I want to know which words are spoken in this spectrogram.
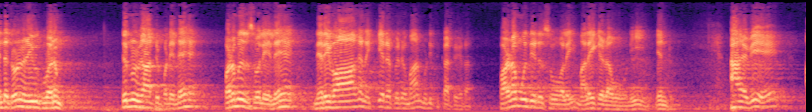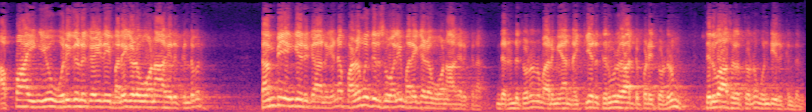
என்ற தொடர் நினைவுக்கு வரும். திருமுருகாற்றுப்படையிலே பழமுதிர் சோலையிலே நிறைவாக நக்கீர பெருமான் முடித்து காட்டுகிறார். பழமுதிரு சோலை மலை கிழவோனி என்று. ஆகவே அப்பா எங்கேயோ ஒலிகளு கைதை மலைகிழவோனாக இருக்கின்றவர். தம்பி எங்க இருக்காருன்னு பழமுதிர் சோலை மலைகிழவோனாக இருக்கிறார். இந்த ரெண்டு தொடரும் அருமையான நக்கீர திருமுருகாட்டுப்படை தொடரும் திருவாசகத்தொடரும் ஒன்றி இருக்கின்றது.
